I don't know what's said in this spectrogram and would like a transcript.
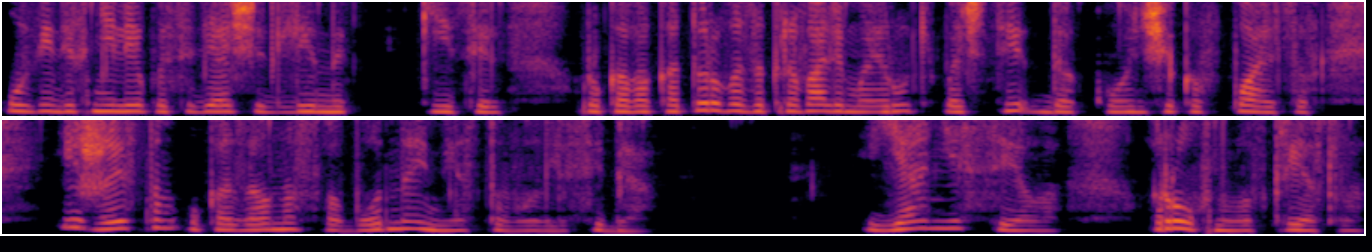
увидев нелепо сидящий длинный китель, рукава которого закрывали мои руки почти до кончиков пальцев, и жестом указал на свободное место возле себя. Я не села, рухнула в кресло.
